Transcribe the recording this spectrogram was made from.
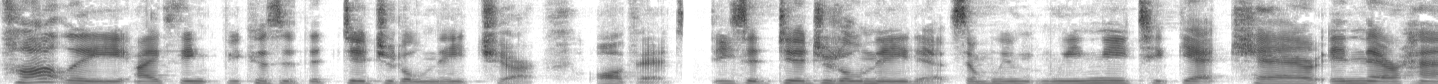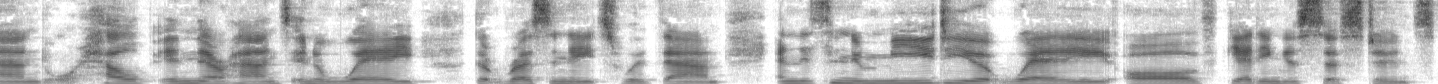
Partly, I think, because of the digital nature of it. These are digital natives, and we, we need to get care in their hand or help in their hands in a way that resonates with them. And it's an immediate way of getting assistance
